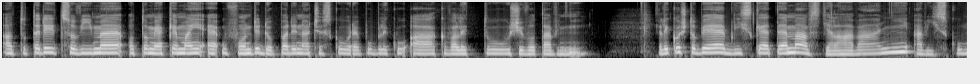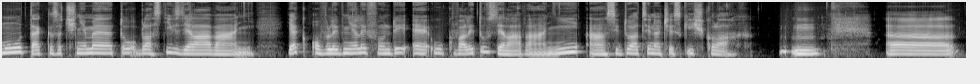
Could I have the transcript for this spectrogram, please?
a to tedy, co víme o tom, jaké mají EU fondy dopady na Českou republiku a kvalitu života v ní. Jelikož tobě je blízké téma vzdělávání a výzkumu, tak začněme tou oblastí vzdělávání. Jak ovlivnily fondy EU kvalitu vzdělávání a situaci na českých školách? Mm. Uh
